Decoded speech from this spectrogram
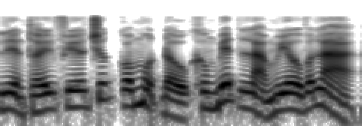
liền thấy phía trước có một đầu không biết là miêu vẫn là.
